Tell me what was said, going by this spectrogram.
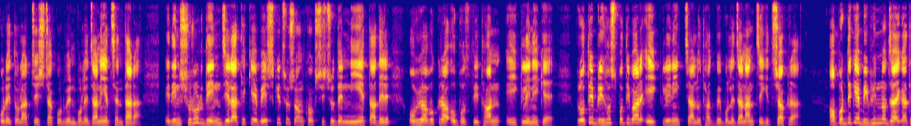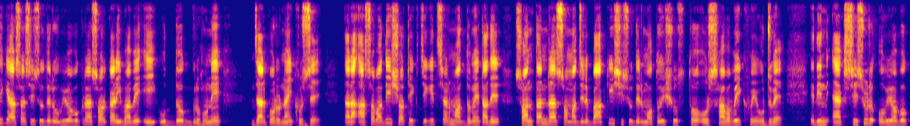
করে তোলার চেষ্টা করবেন বলে জানিয়েছেন তারা। এদিন শুরুর দিন জেলা থেকে বেশ কিছু সংখ্যক শিশুদের নিয়ে তাদের অভিভাবকরা উপস্থিত হন এই ক্লিনিকে। প্রতি বৃহস্পতিবার এই ক্লিনিক চালু থাকবে বলে জানান চিকিৎসকরা। অপরদিকে বিভিন্ন জায়গা থেকে আসা শিশুদের অভিভাবকরা সরকারিভাবে এই উদ্যোগ গ্রহণে যার পরনাই খুশে তারা আশাবাদী সঠিক চিকিৎসার মাধ্যমে তাদের সন্তানরা সমাজের বাকি শিশুদের মতোই সুস্থ ও স্বাভাবিক হয়ে উঠবে। এদিন এক শিশুর অভিভাবক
